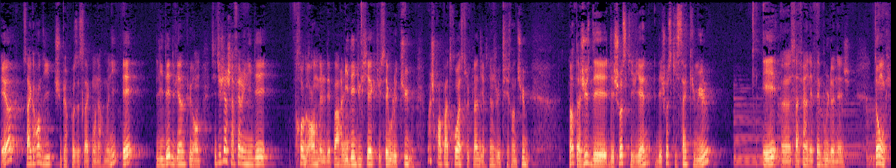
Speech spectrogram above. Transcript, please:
Et hop, ça grandit. Je superpose ça avec mon harmonie et l'idée devient plus grande. Si tu cherches à faire une idée trop grande dès le départ, l'idée du siècle, tu sais, ou le tube. Moi, je crois pas trop à ce truc-là, dire tiens, je vais écrire un tube. Non, tu as juste des, des, choses qui viennent, des choses qui s'accumulent et euh, ça fait un effet boule de neige. Donc,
